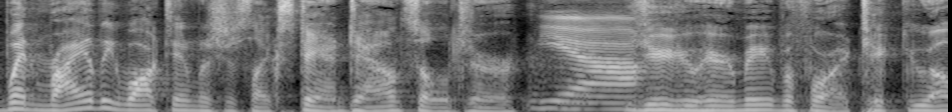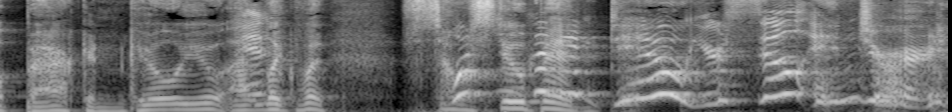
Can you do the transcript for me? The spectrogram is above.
when Riley walked in, was just like, "Stand down, soldier." Yeah. Do you hear me? Before I take you out back and kill you. I And- like what? So What stupid. you gonna do? You're still injured.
